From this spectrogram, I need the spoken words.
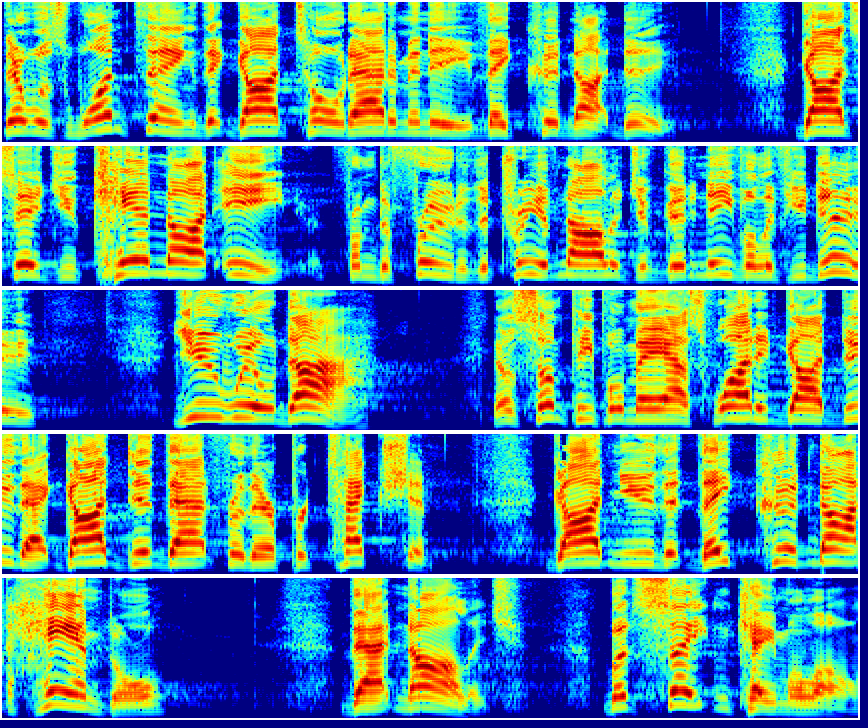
There was one thing that God told Adam and Eve they could not do. God said, You cannot eat from the fruit of the tree of knowledge of good and evil. If you do, you will die. Now, some people may ask, why did God do that? God did that for their protection. God knew that they could not handle that knowledge. But Satan came along.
